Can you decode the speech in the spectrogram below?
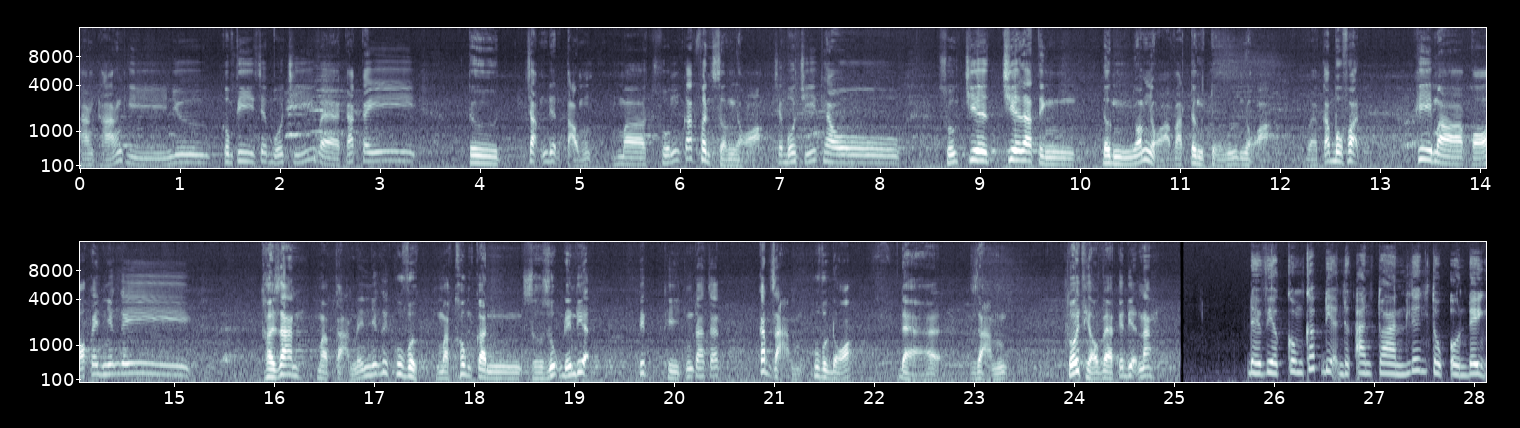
hàng tháng thì như công ty sẽ bố trí về các cái từ trạm điện tổng mà xuống các phân xưởng nhỏ sẽ bố trí theo, xuống chia chia ra từng từng nhóm nhỏ và từng tủ nhỏ và các bộ phận khi mà có cái những cái thời gian mà cảm đến những cái khu vực mà không cần sử dụng đến điện thì chúng ta sẽ cắt giảm khu vực đó để giảm, tối thiểu về cái điện năng. Để việc cung cấp điện được an toàn, liên tục ổn định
